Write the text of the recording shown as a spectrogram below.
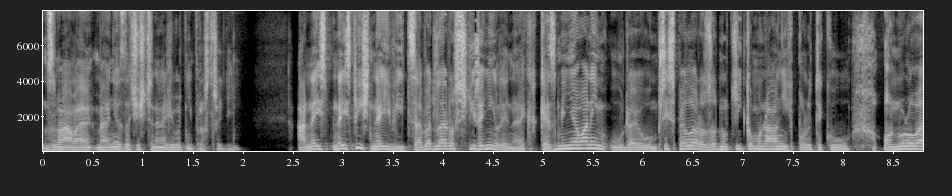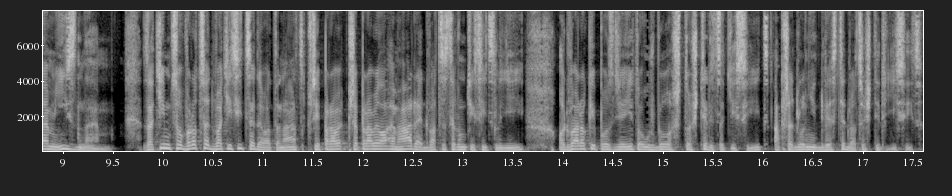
znamená méně znečištěné životní prostředí a nej, nejspíš nejvíce vedle rozšíření linek ke zmiňovaným údajům přispělo rozhodnutí komunálních politiků o nulovém jízdném. Zatímco v roce 2019 přepravila MHD 27 tisíc lidí, o dva roky později to už bylo 140 tisíc a předloni 224 tisíc.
